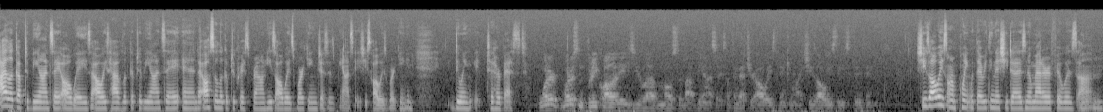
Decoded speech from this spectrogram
I look up to Beyonce always. I always have looked up to Beyonce, and I also look up to Chris Brown. He's always working just as Beyonce. She's always working and doing it to her best. What are what are some three qualities you love most about Beyonce? Something that you're always thinking like she's always these three things. She's always on point with everything that she does no matter if it was um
